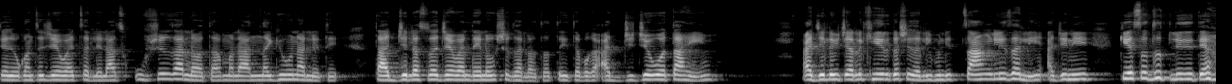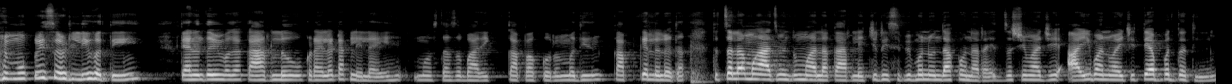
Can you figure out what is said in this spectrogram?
त्या दोघांचं जेवायचं चाललेलं. आज उशीर झाला होता. मला अन्न घेऊन आले होते. तर आजीला सुद्धा जेवायला द्यायला उशीर झाला होता. तर इथं बघा आजी जेवत आहे. आजीला विचारलं खीर कशी झाली? म्हणजे चांगली झाली. आजीने केस धुतली होती त्यामुळे मोकळी सोडली होती. त्यानंतर मी बघा कारलं उकडायला टाकलेलं आहे. मस्त असं बारीक कापा करून मध्ये काप केलेलं होतं. तर चला मग आज मी तुम्हाला कारल्याची रेसिपी बनवून दाखवणार आहे. जशी माझी आई बनवायची त्या पद्धतीने.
